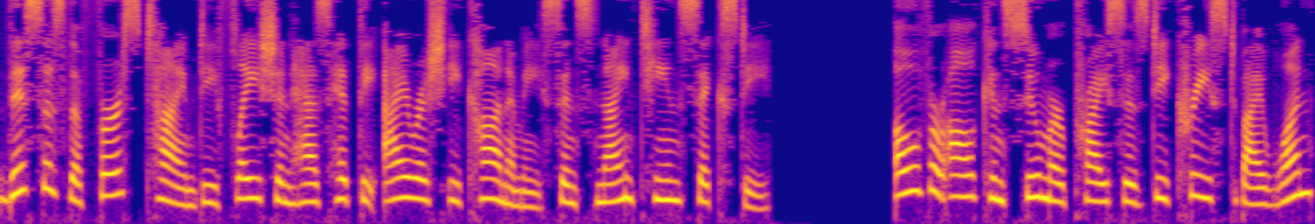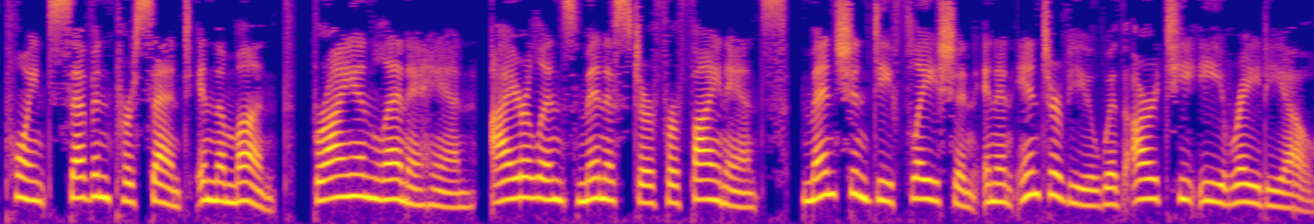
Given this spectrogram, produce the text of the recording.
This is the first time deflation has hit the Irish economy since 1960. Overall consumer prices decreased by 1.7% in the month. Brian Lenihan, Ireland's Minister for Finance, mentioned deflation in an interview with RTE Radio.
